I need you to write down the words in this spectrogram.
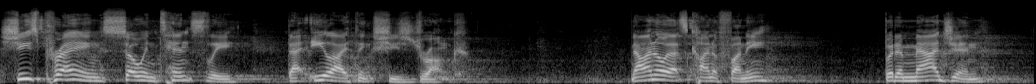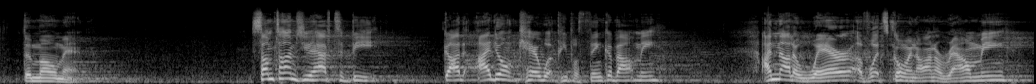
she's praying so intensely that Eli thinks she's drunk. Now, I know that's kind of funny, but imagine the moment. Sometimes you have to be, God, I don't care what people think about me. I'm not aware of what's going on around me.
